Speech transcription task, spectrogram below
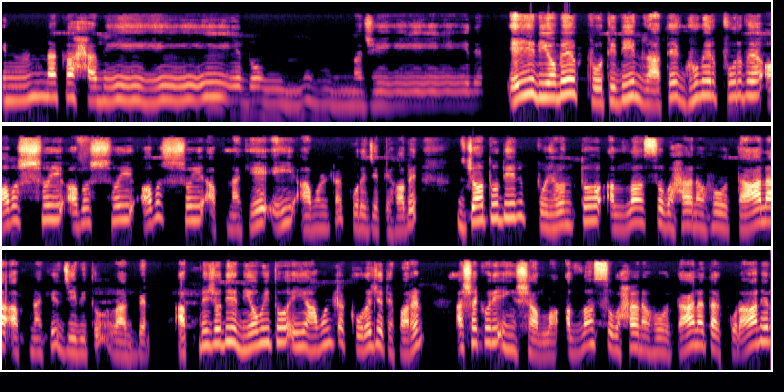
إنك حميد مجيد এই নিয়মে প্রতিদিন রাতে ঘুমের পূর্বে অবশ্যই অবশ্যই অবশ্যই আপনাকে এই আমলটা করে যেতে হবে যতদিন পর্যন্ত আল্লাহ সুবহানাহু তাআলা আপনাকে জীবিত রাখবেন আপনি যদি নিয়মিত এই আমলটা করে যেতে পারেন আশা করি ইনশাআল্লাহ আল্লাহ সুবহানাহু তাআলা তার কোরআনের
